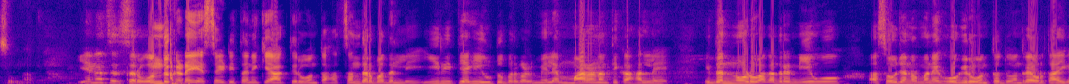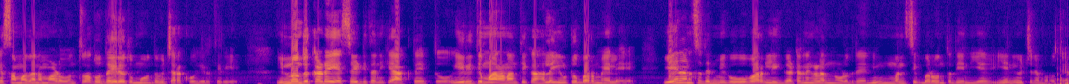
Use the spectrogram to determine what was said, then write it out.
ಸುಮ್ಮನೆ ಏನನ್ಸುತ್ತೆ ಸರ್? ಒಂದು ಕಡೆ ಎಸ್ ಐ ಟಿ ತನಿಖೆ ಆಗ್ತಿರುವಂತಹ ಸಂದರ್ಭದಲ್ಲಿ ಈ ರೀತಿಯಾಗಿ ಯೂಟ್ಯೂಬರ್ಗಳ ಮೇಲೆ ಮಾರಣಾಂತಿಕ ಹಲ್ಲೆ. ಇದನ್ನು ನೋಡುವಾಗ ಅಂದ್ರೆ ನೀವು, ಆ ಸೌಜನ್ಯರ ಮನೆಗೆ ಹೋಗಿರುವಂಥದ್ದು, ಅಂದ್ರೆ ಅವ್ರ ತಾಯಿಗೆ ಸಮಾಧಾನ ಮಾಡುವಂಥದ್ದು ಅಥವಾ ಧೈರ್ಯ ತುಂಬುವಂಥ ವಿಚಾರಕ್ಕೆ ಹೋಗಿರ್ತೀರಿ. ಇನ್ನೊಂದು ಕಡೆ ಎಸ್ ಐ ಟಿ ತನಿಖೆ ಆಗ್ತಾ ಇತ್ತು. ಈ ರೀತಿ ಮಾರಣಾಂತಿಕ ಹಲ್ಲೆ ಯೂಟ್ಯೂಬರ್ ಮೇಲೆ ಏನನ್ಸುತ್ತೆ ನಿಮಗೆ ಓವರ್ಲಿ ಘಟನೆಗಳನ್ನು ನೋಡಿದ್ರೆ? ನಿಮ್ಮ ಮನಸ್ಸಿಗೆ ಬರುವಂಥದ್ದು ಏನು, ಏನ್- ಯೋಚನೆ ಬರುತ್ತೆ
